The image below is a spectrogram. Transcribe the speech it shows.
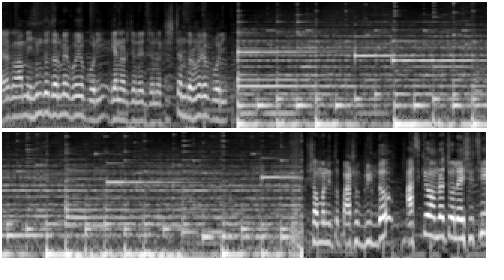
এরকম আমি হিন্দু ধর্মের বইও পড়ি জ্ঞান অর্জনের জন্য খ্রিস্টান ধর্মেরও পড়ি। সম্মানিত পাঠকবৃন্দ আজকেও আমরা চলে এসেছি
